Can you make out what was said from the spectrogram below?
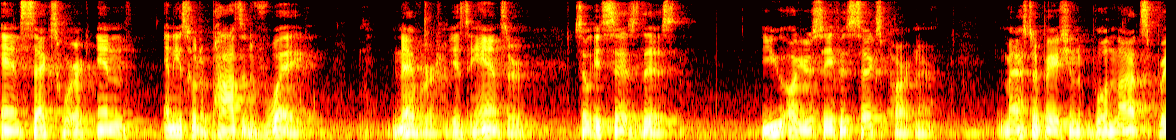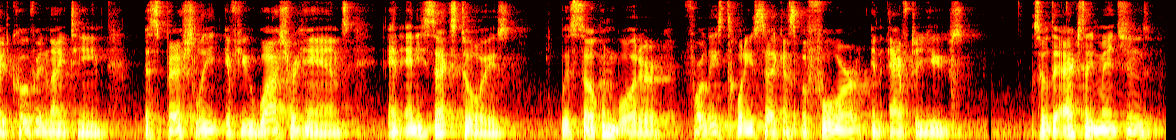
and sex work in any sort of positive way? Never is the answer. So it says this You are your safest sex partner. Masturbation will not spread COVID 19, especially if you wash your hands and any sex toys with soap and water for at least 20 seconds before and after use. So they actually mentioned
